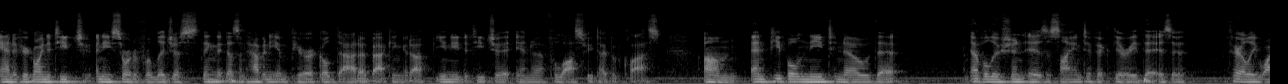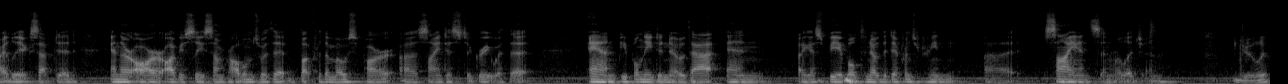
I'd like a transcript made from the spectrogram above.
And if you're going to teach any sort of religious thing that doesn't have any empirical data backing it up, you need to teach it in a philosophy type of class. Um, and people need to know that evolution is a scientific theory that is a fairly widely accepted, and there are obviously some problems with it, but for the most part, uh, scientists agree with it. And people need to know that, and I guess be able to know the difference between uh, science and religion. Julie?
